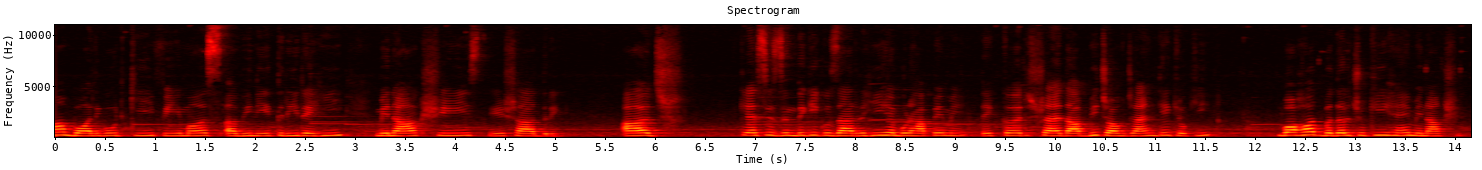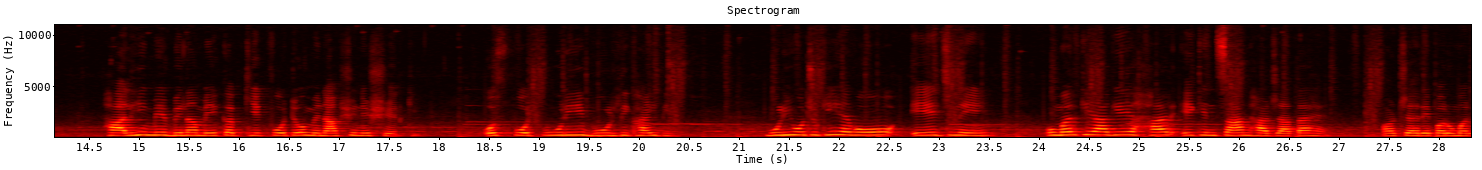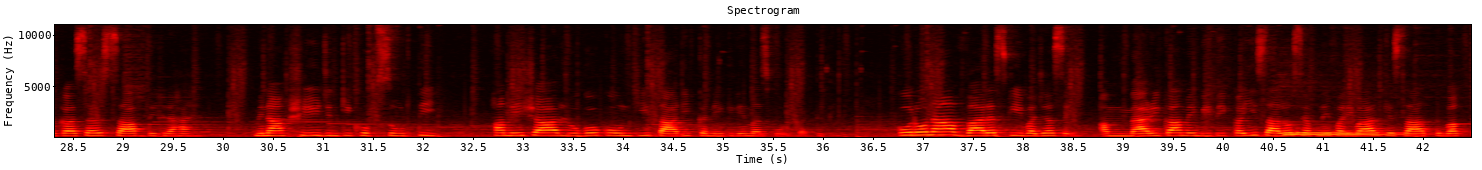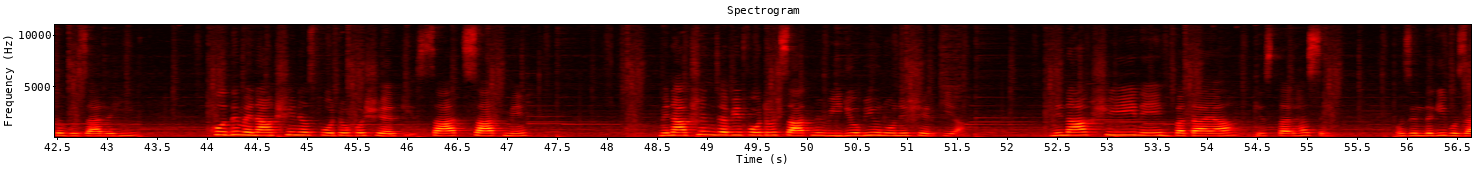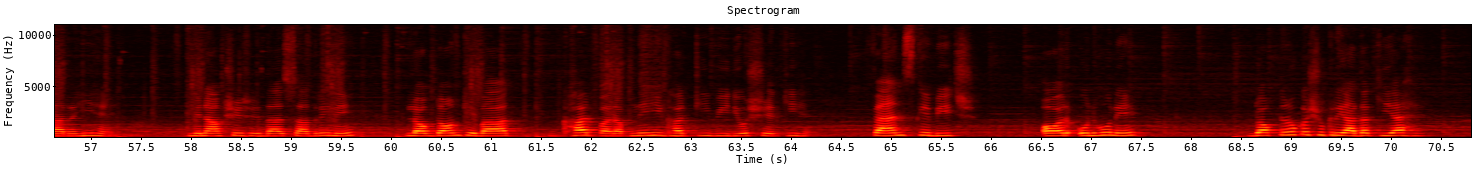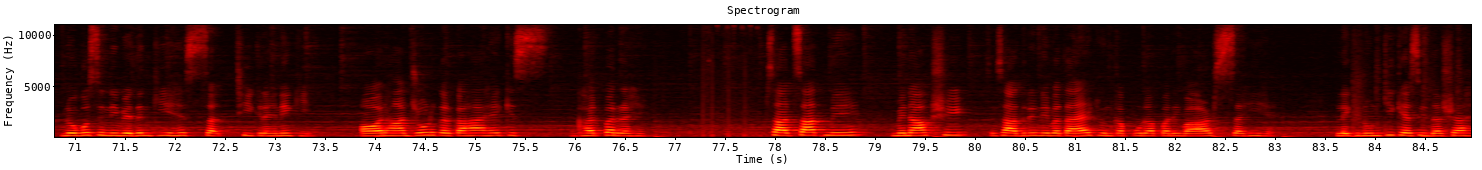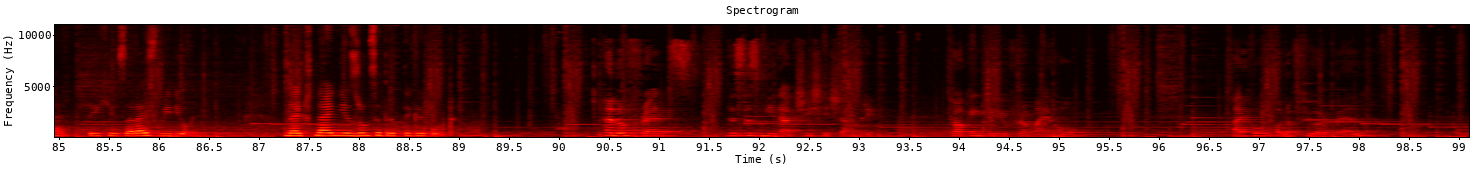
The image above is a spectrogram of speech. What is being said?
की फ़ेमस अभिनेत्री रही मीनाक्षी शेषाद्री। आज कैसी ज़िंदगी गुजार रही हैं बुढ़ापे में, देखकर शायद आप भी चौंक जाएँगे क्योंकि बहुत बदल चुकी हैं मीनाक्षी। हाल ही में बिना मेकअप की एक फ़ोटो मीनाक्षी ने शेयर की। उस फोट पूरी बूढ़ दिखाई दी। बूढ़ी हो चुकी है वो एज ने उम्र के आगे हर एक इंसान हार जाता है और चेहरे पर उम्र का असर साफ़ दिख रहा है। मीनाक्षी, जिनकी खूबसूरती हमेशा लोगों को उनकी तारीफ़ करने के लिए मजबूर करती थी। कोरोना वायरस की वजह से अमेरिका में बीते कई सालों से अपने परिवार के साथ वक्त गुजार रही खुद मीनाक्षी ने उस फ़ोटो को शेयर की। साथ साथ में मीनाक्षी ने जब ये फ़ोटो, साथ में वीडियो भी उन्होंने शेयर किया। मीनाक्षी ने बताया किस तरह से वो ज़िंदगी गुजार रही हैं। मीनाक्षी शिवदास चादरी ने लॉकडाउन के बाद घर पर अपने ही घर की वीडियो शेयर की है। फैंस के बीच और उन्होंने डॉक्टरों का शुक्रिया अदा किया है, लोगों से निवेदन की है सब ठीक रहने की और हाथ जोड़ कर कहा है कि घर पर रहें। साथ साथ में मीनाक्षी सिसादरी ने बताया कि उनका पूरा परिवार सही है, लेकिन उनकी कैसी दशा है, देखिए ज़रा इस वीडियो में। नेक्स्ट नाइन न्यूज़ रूम से तृप्ति की report. Hello, friends. This is Meenakshi Seshadri talking to you from my home. I hope all of you are well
